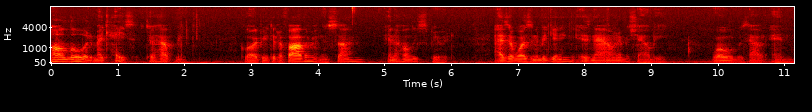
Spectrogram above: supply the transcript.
O Lord, make haste to help me. Glory be to the Father, and the Son, and the Holy Spirit, as it was in the beginning, is now, and ever shall be, world without end.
